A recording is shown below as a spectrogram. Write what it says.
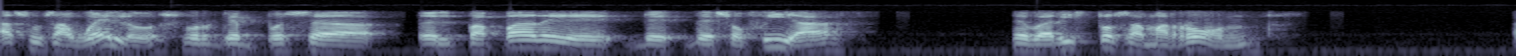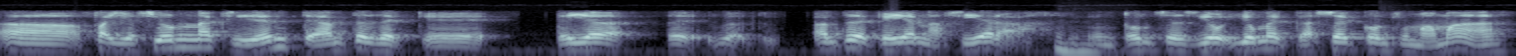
a sus abuelos, porque pues eh, el papá de, de, Sofía, Evaristo Zamarrón, ah, falleció en un accidente antes de que ella eh, antes de que ella naciera. Entonces yo yo me casé con su mamá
